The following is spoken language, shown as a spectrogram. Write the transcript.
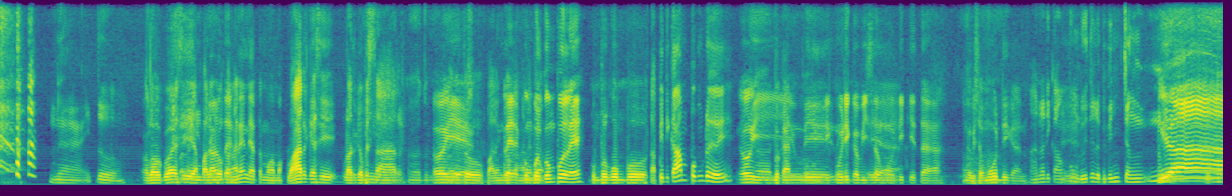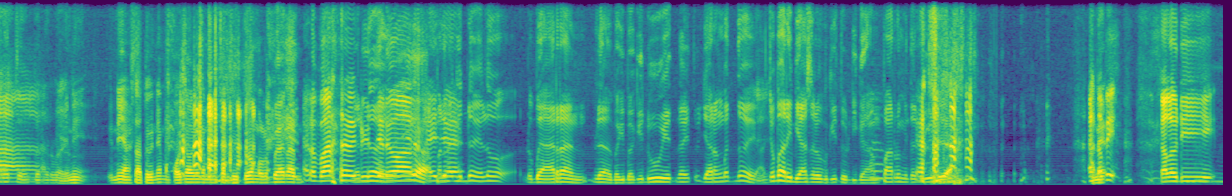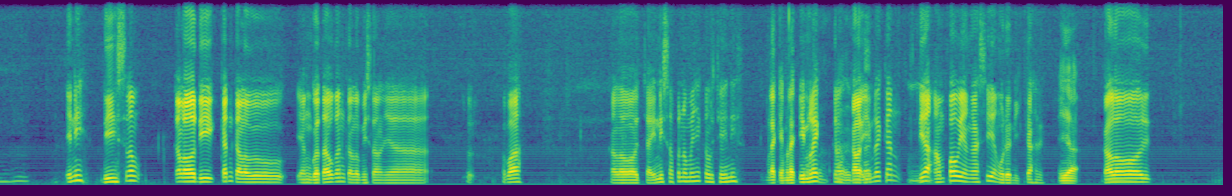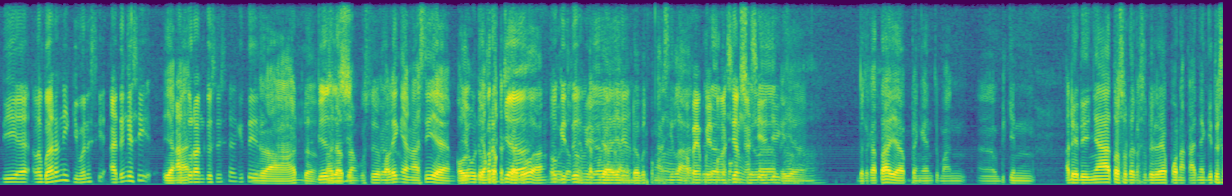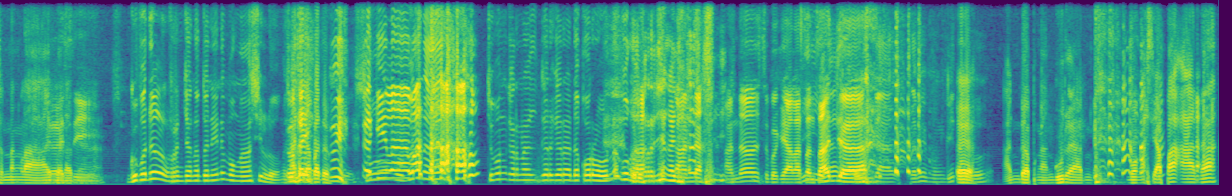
Nah, itu. Kalau gua sih yang paling Santai. kangenin ya temu sama keluarga sih, keluarga Iya. besar. Oh iya. Itu paling kangenin. kumpul-kumpul ya kumpul-kumpul tapi di kampung deh oh iya bukan di- mudik mudik gak bisa iya. mudik kita nggak bisa mudik kan Karena di kampung Iya. duitnya lebih kenceng. Iya. bener itu bener Wah, banget. ini ini yang satu ini emang konyol ini emang duit doang lebaran Eh, lebaran Ya, duitnya Doy. doang Iya. Lagi doy lu lebaran udah bagi-bagi duit nah itu jarang banget doy coba hari biasa lu begitu digampar lu minta duit. Iya. Eh Aneh. tapi kalau di ini di Islam kalau di kan kalau yang gua tahu kan kalau misalnya apa kalau Chinese apa namanya kalau Chinese? Imlek imlek. Imlek Oh, kalau Imlek. Kan Hmm. dia ampau yang ngasih yang udah nikah. Nih iya. Kalau dia lebaran nih gimana sih ada nggak sih yang aturan khususnya gitu ya nggak ada Biasanya ada sih aturan khusus paling yang ngasih ya yang kalau Yang udah yang kerja kerja. doang Oh, gitu, yang ya. kerja yang Iya. udah berpenghasilan Apa yang punya penghasilan ngasih aja gitu. iya berkata ya pengen cuman eh, bikin adik-adiknya atau saudara-saudaranya ponakannya gitu seneng lah Iya ibaratnya sih. Gue padahal rencana tahun ini mau ngasih loh. Wih, Ngasih apa tuh? Wih, Sumpah, gila, bener. Cuman karena gara-gara ada corona gue gak kerja gak anda anda sebagai alasan Iya, saja enggak, tapi emang gitu. Eh. anda pengangguran mau ngasih apaan ah?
